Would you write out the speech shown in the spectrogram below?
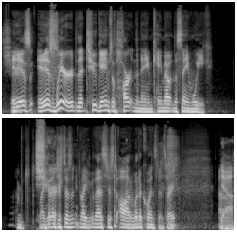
sure. it is it is weird that two games with heart in the name came out in the same week i'm like Sure. that just doesn't like that's just odd what a coincidence right Yeah.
